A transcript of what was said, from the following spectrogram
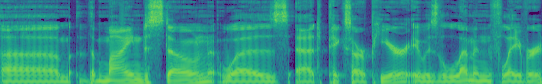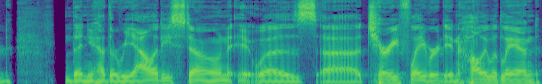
um, the Mind Stone was at Pixar Pier. It was lemon flavored. Then you had the Reality Stone. It was uh, cherry flavored in Hollywoodland.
